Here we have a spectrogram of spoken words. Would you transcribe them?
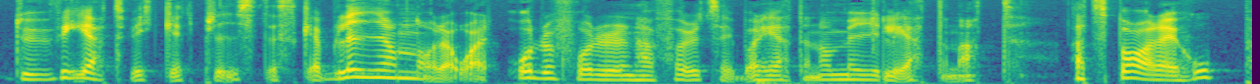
Du vet vilket pris det ska bli om några år och då får du den här förutsägbarheten och möjligheten att, att spara ihop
